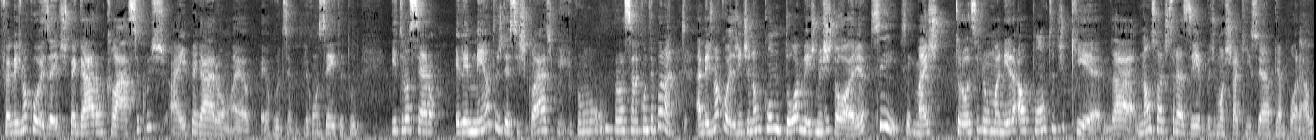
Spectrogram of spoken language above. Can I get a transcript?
Foi a mesma coisa, eles pegaram clássicos, aí pegaram é, é, Rude Sem Preconceito e tudo, e trouxeram elementos desses clássicos para uma cena contemporânea. A mesma coisa, a gente não contou a mesma história, Sim, sim. mas trouxe de uma maneira ao ponto de que da, não só de trazer, de mostrar que isso é temporal,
